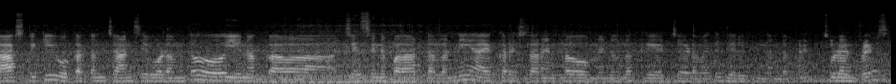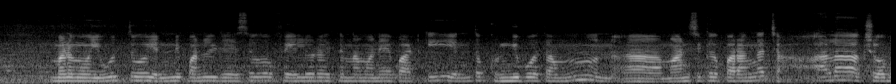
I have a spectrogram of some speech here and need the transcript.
లాస్ట్కి ఒక అతను ఛాన్స్ ఇవ్వడంతో ఈయన యొక్క చేసిన పదార్థాలన్నీ ఆ యొక్క రెస్టారెంట్లో మెనూలో క్రియేట్ చేయడం అయితే జరుగుతుందంట ఫ్రెండ్స్. చూడండి ఫ్రెండ్స్ మనము యూత్ ఎన్ని పనులు చేసి ఫెయిల్యూర్ అవుతున్నాం అనే పాటికి ఎంతో కృంగిపోతాము. మానసిక పరంగా చాలా క్షోభ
